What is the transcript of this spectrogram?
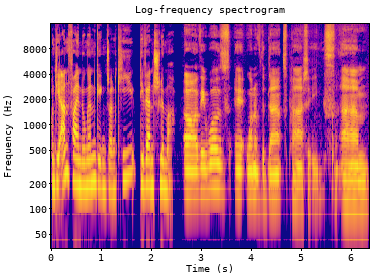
Und die Anfeindungen gegen John Key, die werden schlimmer. Uh, there was at one of the dance parties, um,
